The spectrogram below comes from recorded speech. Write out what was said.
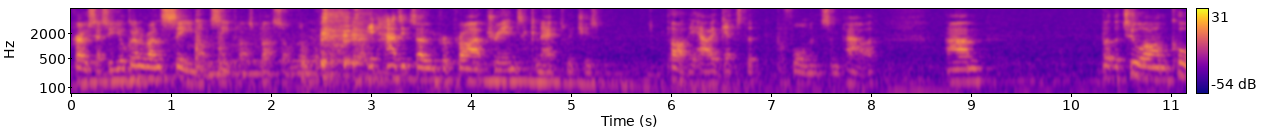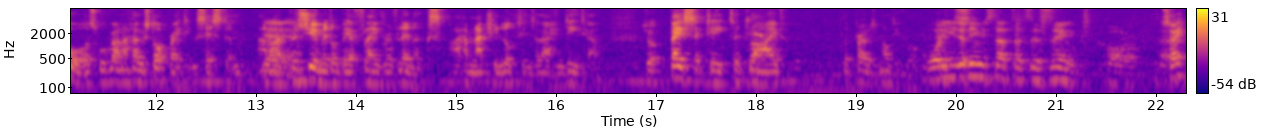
processor. You're going to run C, not C++ on them. It has its own proprietary interconnect, which is partly how it gets the performance and power. Um, but the two ARM cores will run a host operating system, and Yeah, I yeah. presume it'll be a flavour of Linux. I haven't actually looked into that in detail. Sure. Basically, to drive the pros multi-core. What do you it seems that that's a Zynq core. uh, Sorry?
